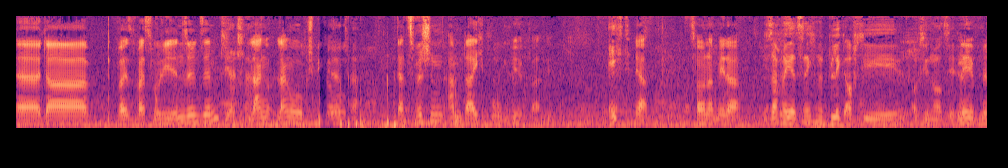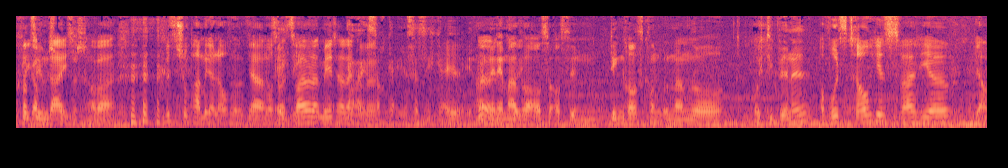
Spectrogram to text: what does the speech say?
äh, da, weißt, weißt du, wo die Inseln sind? Ja, klar. Lang, Langeoog, Spiekeroog. Ja. Dazwischen am Deich proben wir quasi. Echt? Ja, 200 Meter. Sag mir jetzt nicht mit Blick auf die, auf die Nordsee. Nee, mit Blick auf den Deich. Aber Wir müssen schon ein paar Meter laufen, damit wir ja, die Nordsee sehen 200 Meter, dann ist doch geil, ist das nicht geil? Ich meine, Ja, wenn ihr mal so aus, aus dem Ding rauskommt und dann so euch die Birne. Obwohl es traurig ist, weil wir, ja,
